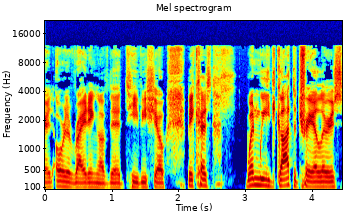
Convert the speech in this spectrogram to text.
or, or the writing of the TV show because when we got the trailers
